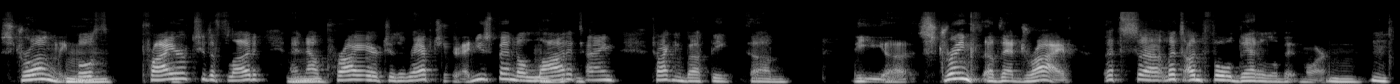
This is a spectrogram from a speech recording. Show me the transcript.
strongly, both Mhm. prior to the flood and now prior to the rapture. And you spend a lot of time talking about the um, the uh, strength of that drive. Let's uh, let's unfold that a little bit more. Mhm.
